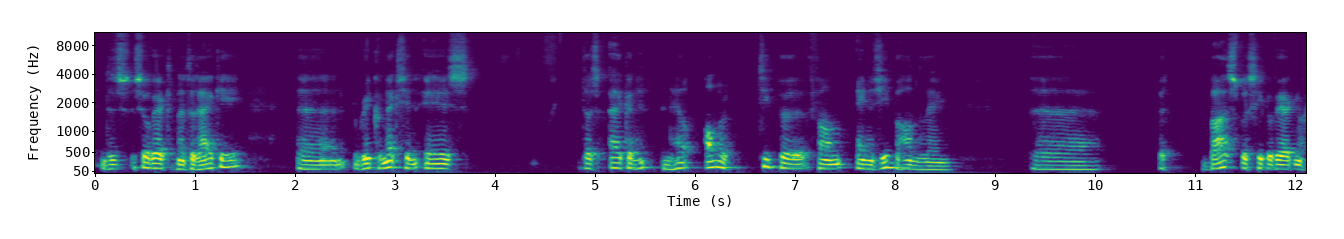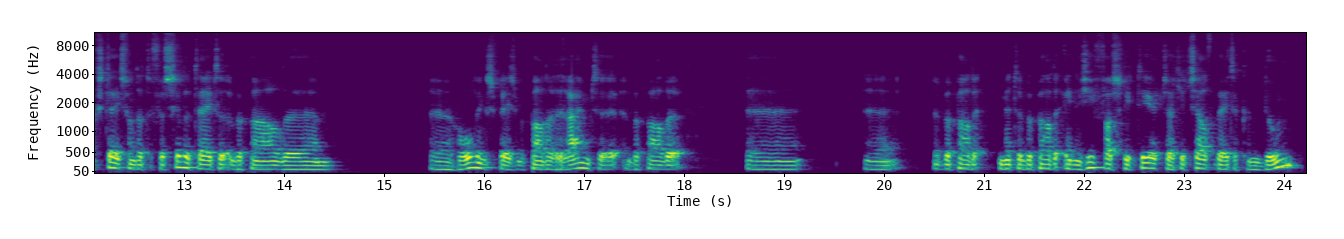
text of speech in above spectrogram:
dus zo werkt het met Reiki. Reconnection is, dat is eigenlijk een, een heel ander type van energiebehandeling. Het, basisprincipe werkt nog steeds, want dat de facilitator een bepaalde uh, holding space, een bepaalde ruimte, een bepaalde, uh, uh, een bepaalde, met een bepaalde energie faciliteert, zodat je het zelf beter kunt doen.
